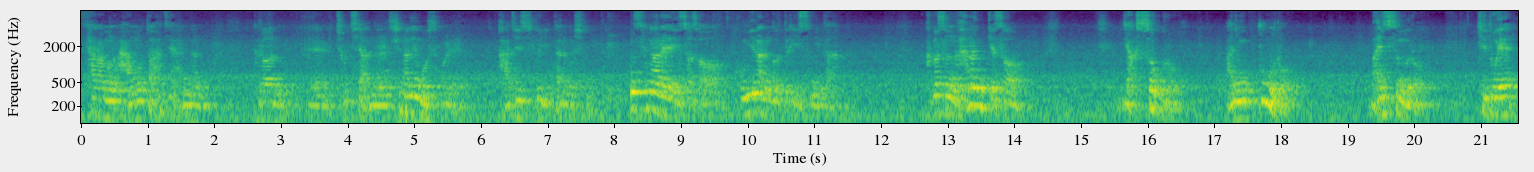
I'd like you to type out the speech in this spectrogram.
사람은 아무것도 하지 않는 그런 예, 좋지 않는 신앙의 모습을 가질 수도 있다는 것입니다. 생활에 있어서 고민하는 것들이 있습니다. 그것은 하나님께서 약속으로 아니면 꿈으로 말씀으로 기도의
